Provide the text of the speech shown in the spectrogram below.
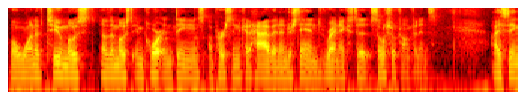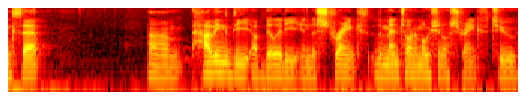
well, one of two most of the most important things a person could have and understand right next to social confidence. I think that um, having the ability and the strength, the mental and emotional strength to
